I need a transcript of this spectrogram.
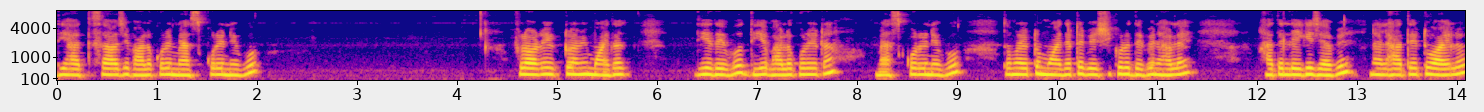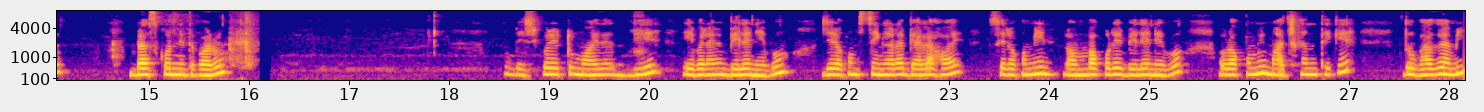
দিয়ে হাতের সাহায্যে ভালো করে ম্যাশ করে নেব। ফ্লোরে একটু আমি ময়দা দিয়ে দেব, দিয়ে ভালো করে এটা ম্যাশ করে নেব। তোমরা একটু ময়দাটা বেশি করে দেবে, নাহলে হাতে লেগে যাবে। নাহলে হাতে একটু অয়েলও ব্রাশ করে নিতে পারো। বেশি করে একটু ময়দা দিয়ে এবার আমি বেলে নেব। যেরকম সিঙ্গারা বেলা হয় সেরকমই লম্বা করে বেলে নেব। ওরকমই মাঝখান থেকে দুভাগে আমি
